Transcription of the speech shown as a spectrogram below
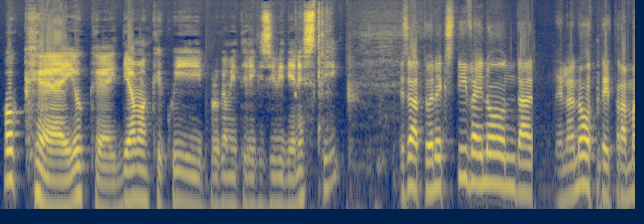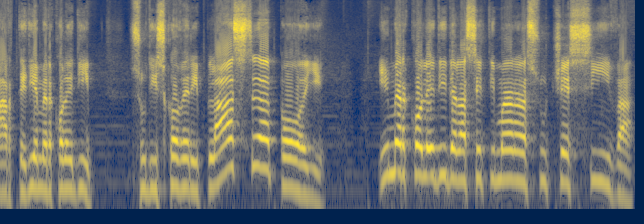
Ok, ok, diamo anche qui i programmi televisivi di NXT. Esatto, NXT va in onda nella notte tra martedì e mercoledì su Discovery Plus, poi il mercoledì della settimana successiva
